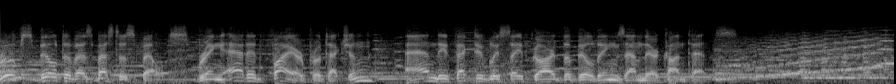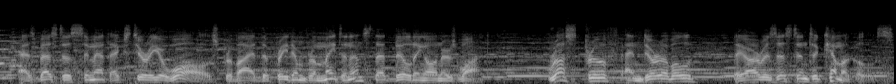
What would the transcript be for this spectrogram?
Roofs built of asbestos felts bring added fire protection and effectively safeguard the buildings and their contents. Asbestos cement exterior walls provide the freedom from maintenance that building owners want. Rust-proof and durable, they are resistant to chemicals,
